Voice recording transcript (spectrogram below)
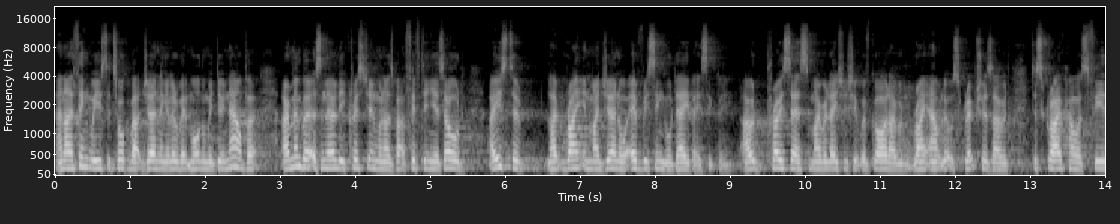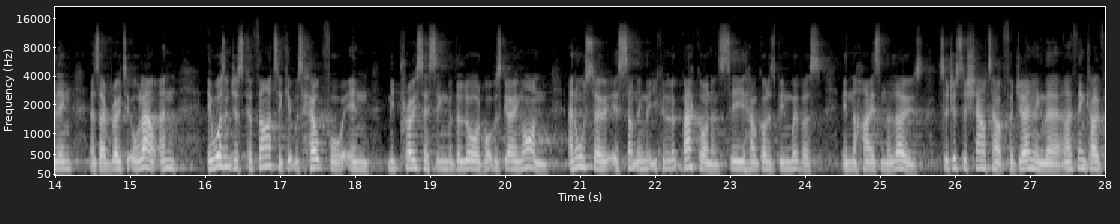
And I think we used to talk about journaling a little bit more than we do now, but I remember as an early Christian when I was about 15 years old, I used to like write in my journal every single day basically. I would process my relationship with God, I would write out little scriptures, I would describe how I was feeling as I wrote it all out. And it wasn't just cathartic, it was helpful in me processing with the Lord what was going on. And also it's something that you can look back on and see how God has been with us in the highs and the lows. So just a shout out for journaling there. And I think I've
